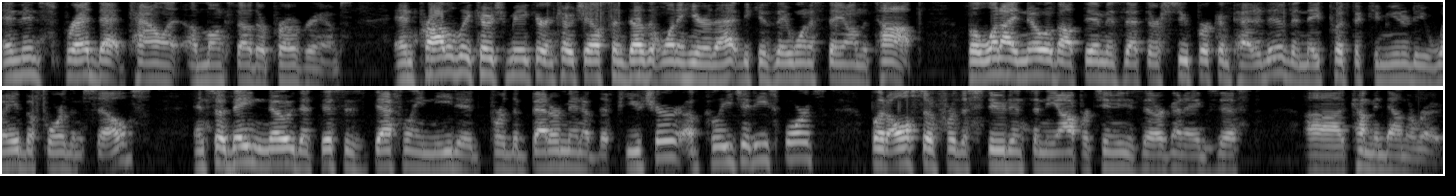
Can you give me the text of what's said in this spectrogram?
and then spread that talent amongst other programs. And probably Coach Meeker and Coach Elson doesn't want to hear that because they want to stay on the top. But what I know about them is that they're super competitive and they put the community way before themselves. And so they know that this is definitely needed for the betterment of the future of collegiate esports, but also for the students and the opportunities that are going to exist uh, coming down the road.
